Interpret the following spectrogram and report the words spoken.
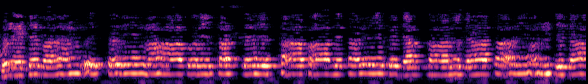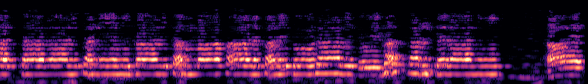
කුණේත පරං වික්ඛවේ මහා පුරිසස්ස ස්ථාපාද කරේක දක්ඛානි ජාතානි හොන්ති දාස්සාරානි කනේමිකානි සම්බාකාර පරිපෝරානි දුවිභක්ඛන්තරානි ආයත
